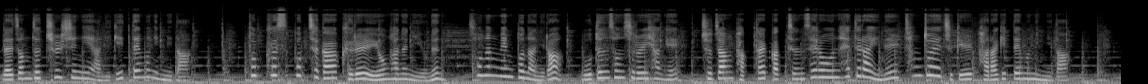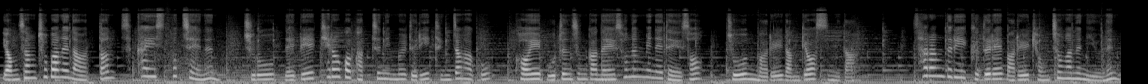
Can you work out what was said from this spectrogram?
레전드 출신이 아니기 때문입니다. 토크 스포츠가 그를 이용하는 이유는 손흥민뿐 아니라 모든 선수를 향해 주장 박탈 같은 새로운 헤드라인을 창조해주길 바라기 때문입니다. 영상 초반에 나왔던 스카이 스포츠에는 주로 네빌 캐러거 같은 인물들이 등장하고 거의 모든 순간에 손흥민에 대해서 좋은 말을 남겨왔습니다. 사람들이 그들의 말을 경청하는 이유는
